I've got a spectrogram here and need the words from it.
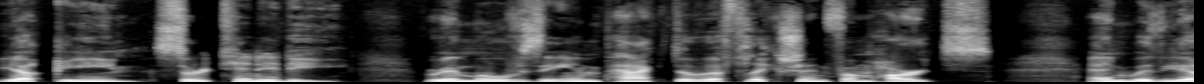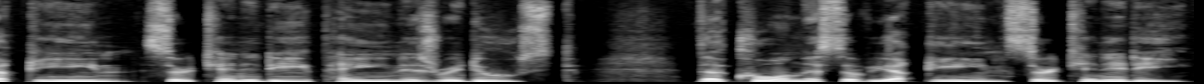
Yaqeen, certainty, removes the impact of affliction from hearts, and with yaqeen, certainty, pain is reduced. The coolness of yaqeen, certainty,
